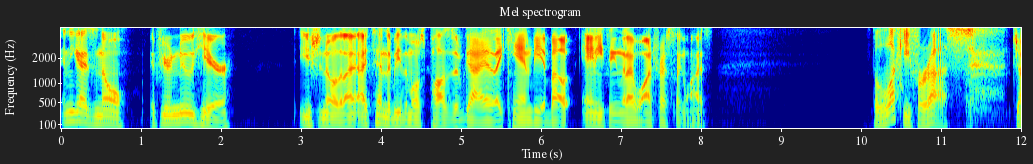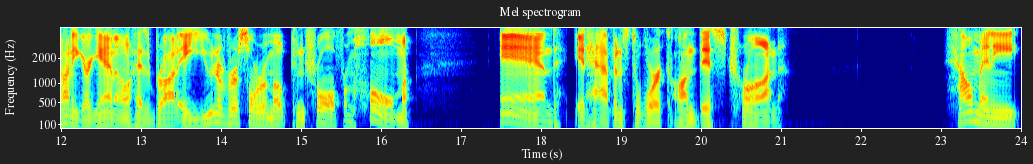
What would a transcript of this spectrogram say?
and you guys know, if you're new here, you should know that I, I tend to be the most positive guy that I can be about anything that I watch wrestling wise. But lucky for us, Johnny Gargano has brought a universal remote control from home, and it happens to work on this Tron. How many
